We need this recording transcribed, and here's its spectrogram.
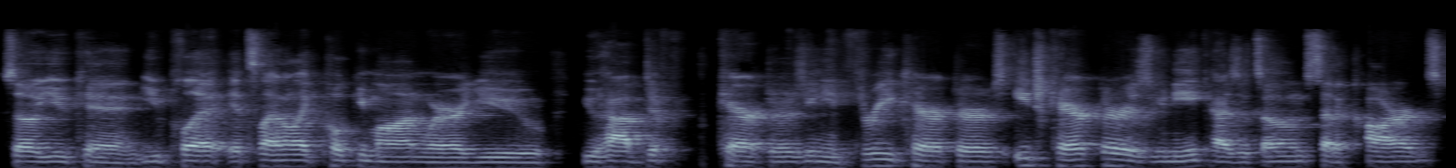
So you can you play it's kind of like Pokemon where you you have different characters. You need three characters. Each character is unique, has its own set of cards,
